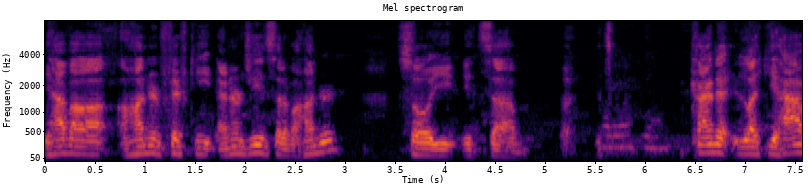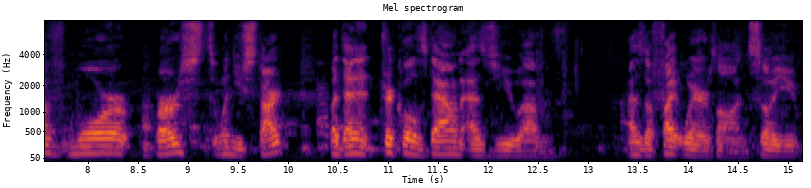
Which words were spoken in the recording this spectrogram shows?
you have a 150 energy instead of 100 so you, it's um, it's kind of like you have more burst when you start but then it trickles down as you um, as the fight wears on. So you,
